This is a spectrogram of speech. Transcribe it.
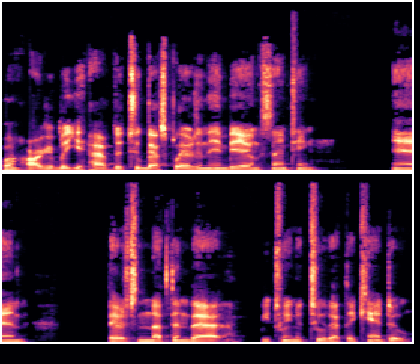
Well, arguably, you have the two best players in the NBA on the same team, and there's nothing that between the two that they can't do.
